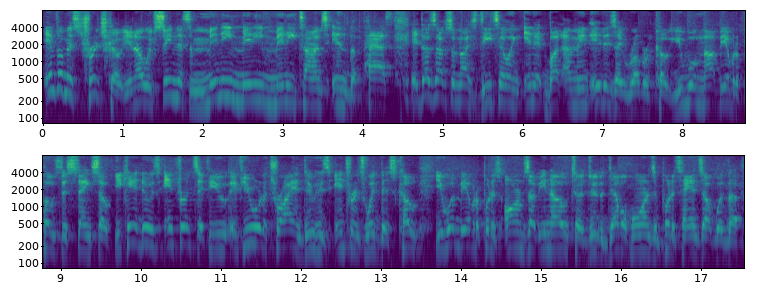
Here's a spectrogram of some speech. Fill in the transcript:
infamous trench coat. You know, we've seen this many, many, many times in the past. It does have some nice detailing in it, but I mean, it is a rubber coat. You will not be able to pose this thing, so you can't do his entrance. If you if you were to try and do his entrance with this coat, you wouldn't be able to put his arms up, you know, to do the devil horns and put his hands up with the,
